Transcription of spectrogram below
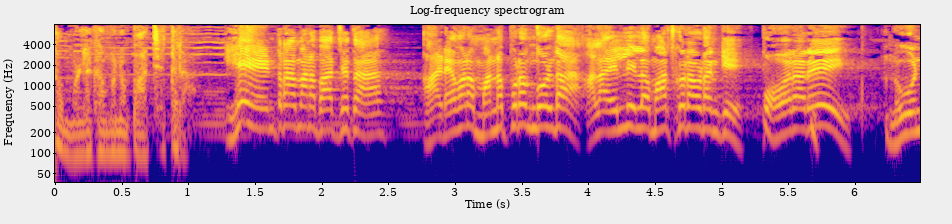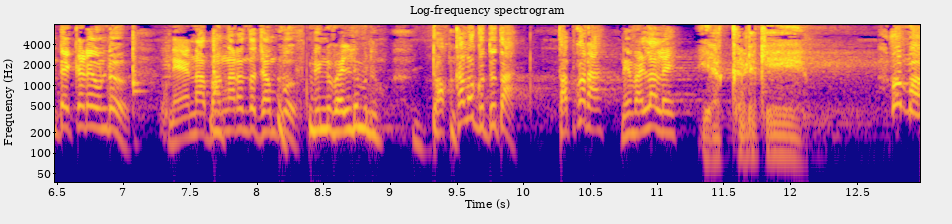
తమ్ముళ్ళగా మన బాధ్యతరా? ఏంట్రా మన బాధ్యత? ఆడెవరా మన్నపురం గోల్డా. అలా వెళ్ళి ఇలా మార్చుకురావడానికి పోరా రే నువ్వు ఉంటే ఇక్కడే ఉండు. నేను నా బంగారంతో చంపు. నిన్ను వెళ్ళి నువ్వు డొక్కలో గుద్దుతా. తప్పకరా నేను వెళ్ళాలి. ఎక్కడికి? అమ్మా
